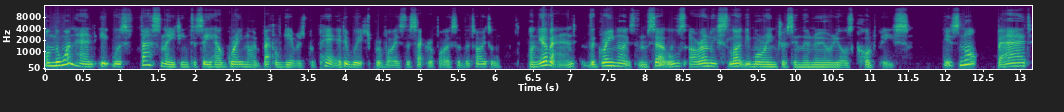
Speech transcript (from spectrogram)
On the one hand, it was fascinating to see how Grey Knight battle gear is prepared, which provides the sacrifice of the title. On the other hand, the Grey Knights themselves are only slightly more interesting than Uriel's codpiece. It's not bad,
